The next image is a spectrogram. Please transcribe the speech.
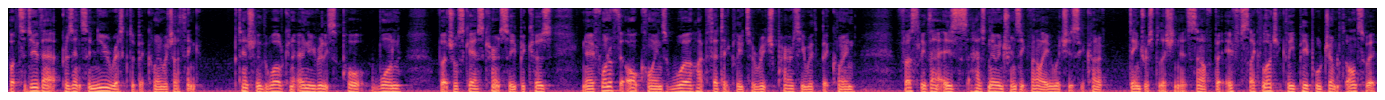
But to do that presents a new risk to Bitcoin, which I think potentially the world can only really support one virtual scarce currency because you know if one of the altcoins were hypothetically to reach parity with Bitcoin, firstly that is has no intrinsic value, which is a kind of dangerous position in itself. But if psychologically people jumped onto it,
